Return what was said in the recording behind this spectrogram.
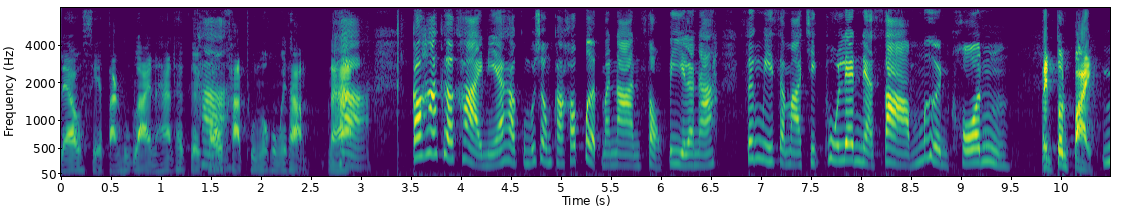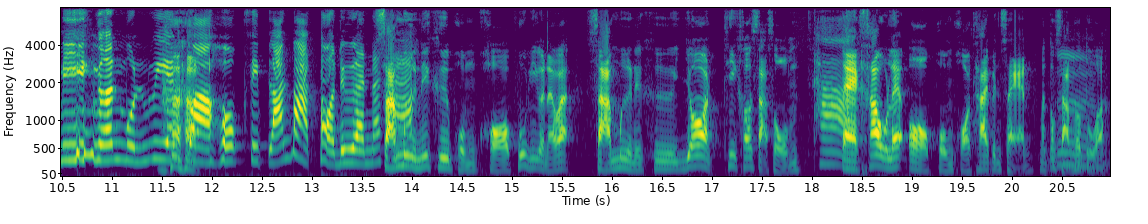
แล้วเสียตังค์ทุกรายนะฮะถ้าเกิดค่ะ เขาขาดทุนเขาคงไม่ทำนะฮะ ค่ะก็ห้าเครือข่ายนี้ค่ะ คุณผู้ชมคะเขาเปิดมานาน 2 ปีแล้วนะ ซึ่งมีสมาชิกผู้เล่นเนี่ยสามหมื่นคน เป็นต้นไป มีเงินหมุนเวียนกว่า 60 ล้านบาทต่อเดือนนะคะ สามหมื่นนี่คือผมขอพูดนี้ก่อนนะว่าสามหมื่นนี่คือยอดที่เขาสะสม ค่ะแต่เข้าและออกผมขอทายเป็นแสน มันต้องสามเท่าตัว อื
